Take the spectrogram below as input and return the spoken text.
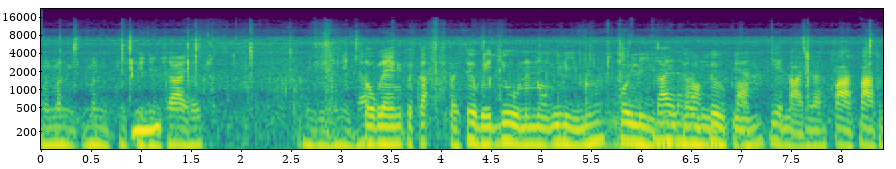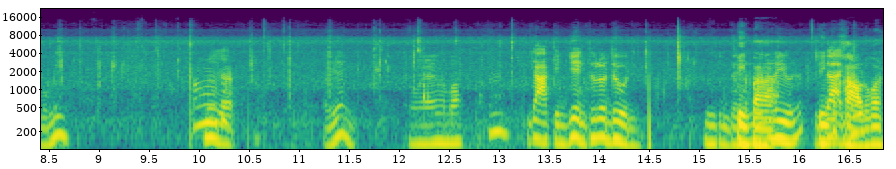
มันมันมันกินดินทรายเฮ้ยมันกินดินทราย ตกแรงไปกะไปเสื้อเบสอยู่นั่นน้องอีหลีวนะโคอีหลีได้แล้วเอาเสื้อปีป่านั้นที่เห็นหลายทีแล้วป่าป่าสมุมี่นี่แหละไปเรื่องตรงนั้นครับบอสอยากกินเย็นทุเรศเดินปิ้งปลาริวนะปิ้งปลาขาวทุกคน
